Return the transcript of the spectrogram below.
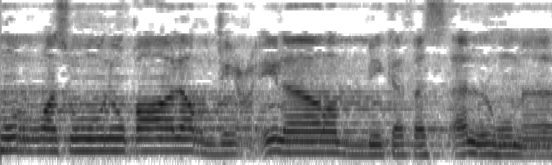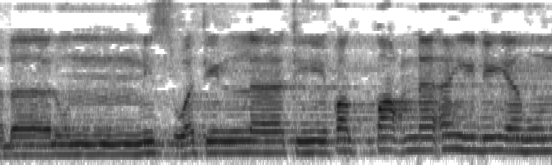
الرسول قال ارجع إلى ربك فاسأله ما بال النسوة اللاتي قطعن أيديهن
